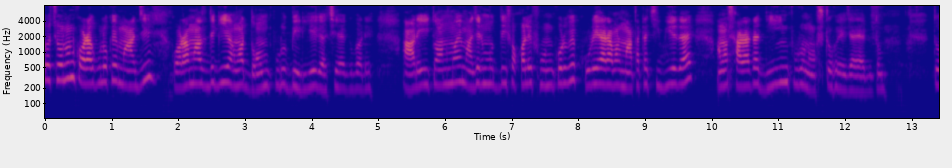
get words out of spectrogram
তো চলুন কড়াগুলোকে মাজি। কড়া মাজতে গিয়ে আমার দম পুরো বেরিয়ে গেছে একবারে। আর এই তন্ময় মাঝের মধ্যেই সকালে ফোন করবে, করে আর আমার মাথাটা চিবিয়ে দেয়। আমার সারাটা দিন পুরো নষ্ট হয়ে যায় একদম। তো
